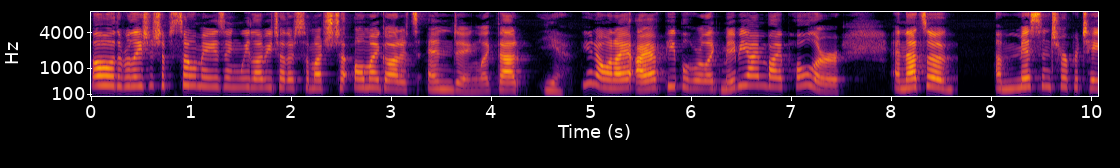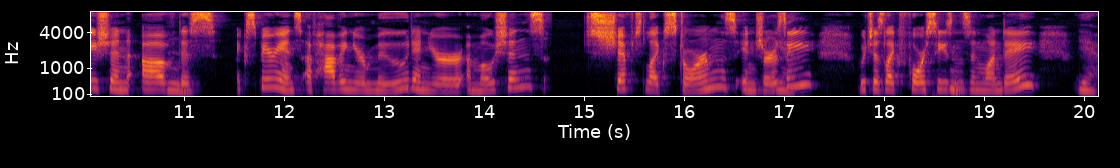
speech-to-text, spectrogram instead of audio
oh, the relationship's so amazing. We love each other so much to, oh my God, it's ending. Like that Yeah. you know, and I, I have people who are like, maybe I'm bipolar. And that's a, a misinterpretation of Mm. this experience of having your mood and your emotions shift like storms in Jersey, which is like four seasons in one day. Yeah.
